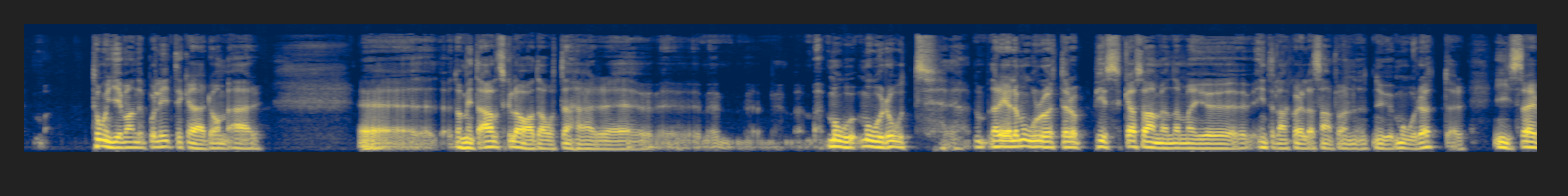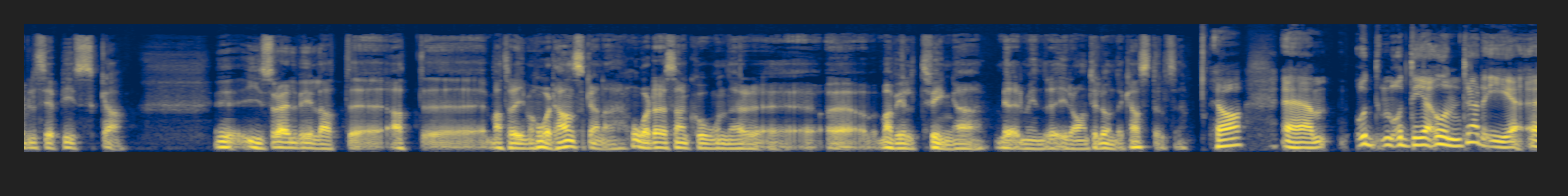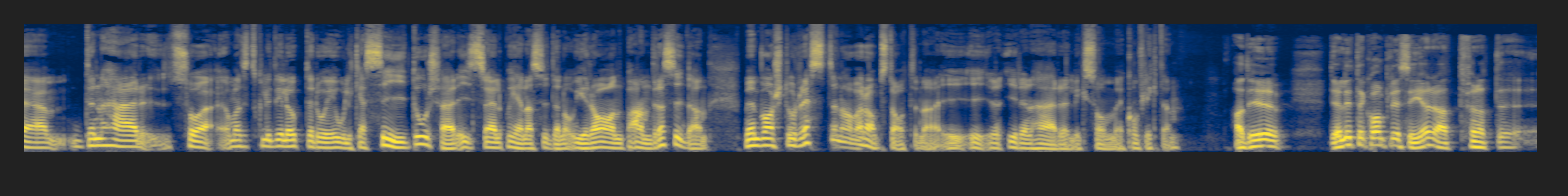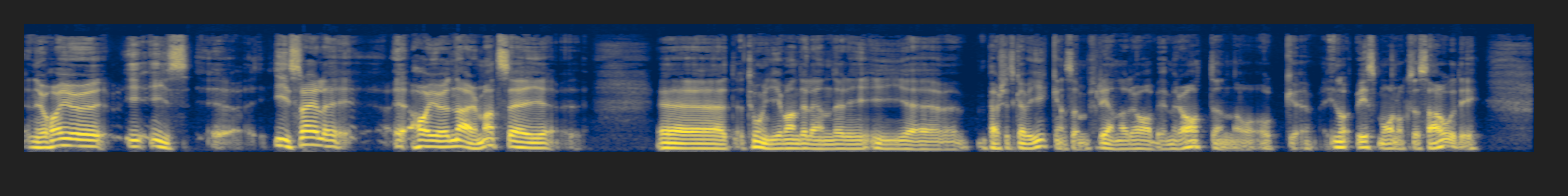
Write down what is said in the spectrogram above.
tongivande politiker här, de är Eh, de är inte alls glada åt den här eh, morot. När det gäller morötter och piska så använder man ju internationella samfundet nu morötter. Israel vill se piska. Eh, Israel vill att, att man tar i med hårdhandskarna, hårdare sanktioner, man vill tvinga mer eller mindre Iran till underkastelse. Ja, um, och, det jag undrar är, um, den här, så, om man skulle dela upp det då i olika sidor, så här, Israel på ena sidan och Iran på andra sidan. Men var står resten av arabstaterna i, i, i den här liksom, konflikten? Ja, det är, det är lite komplicerat för att eh, nu har ju is, eh, Israel eh, har ju närmat sig eh, tongivande länder i, i Persiska viken som Förenade Arabemiraten och, och i viss mån också Saudi.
